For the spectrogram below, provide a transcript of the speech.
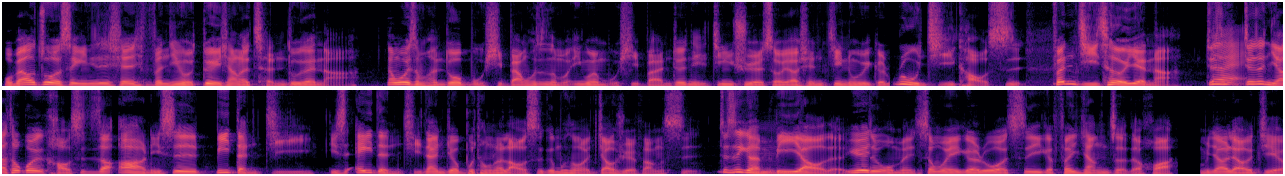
我们要做的事情就是先分清楚对象的程度在哪。那为什么很多补习班或是什么英文补习班，就是你进去的时候要先进入一个入级考试、分级测验呐？就是就是你要通过一个考试知道啊，你是 B 等级，你是 A 等级，那你就不同的老师跟不同的教学方式，这是一个很必要的。因为我们身为一个如果是一个分享者的话，我们要了解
